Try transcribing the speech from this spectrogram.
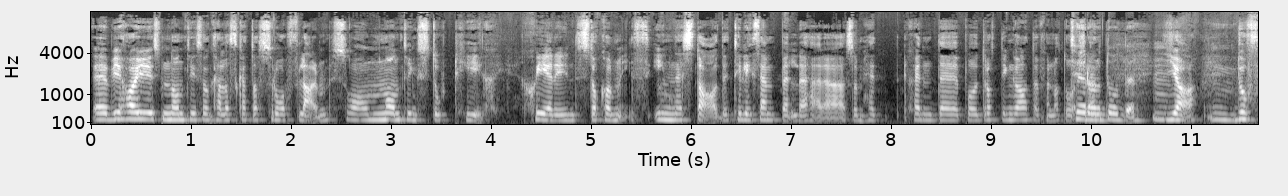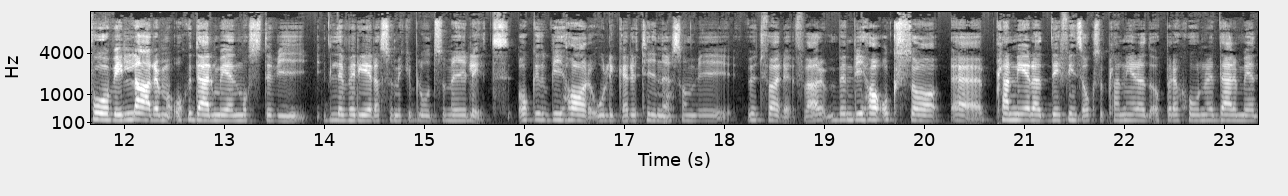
eh, vi har ju någonting som kallas katastroflarm. Så om någonting stort sker i Stockholms innerstad, till exempel det här eh, som skedde på Drottninggatan för något år sedan. Terrordåden. Mm. Ja, Mm. då får vi larm och därmed måste vi leverera så mycket blod som möjligt. Och vi har olika rutiner som vi utför det för. Men vi har också eh, planerat, det finns också planerade operationer. Därmed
